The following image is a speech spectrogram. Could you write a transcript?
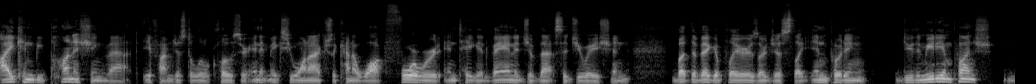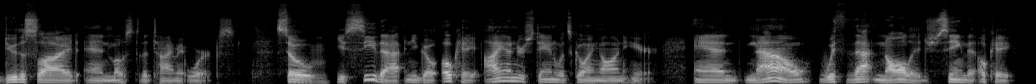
I can be punishing that if I'm just a little closer, and it makes you want to actually kind of walk forward and take advantage of that situation. But the Vega players are just like inputting, do the medium punch, do the slide, and most of the time it works. So mm-hmm. you see that and you go, okay, I understand what's going on here. And now, with that knowledge, seeing that, okay,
